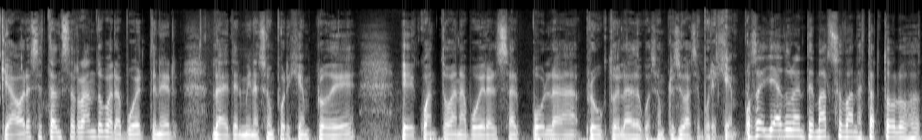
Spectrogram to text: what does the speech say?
que ahora se están cerrando para poder tener la determinación, por ejemplo, de eh, cuánto van a poder alzar por la producto de la adecuación precio-base, por ejemplo. O sea, ya durante marzo van a estar todos los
